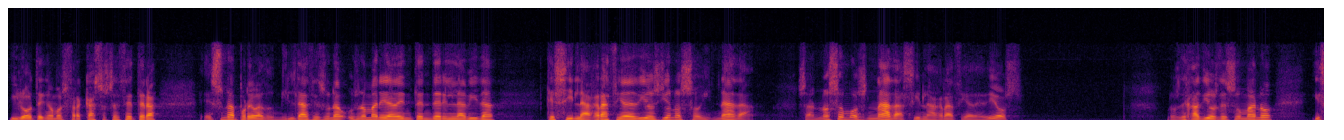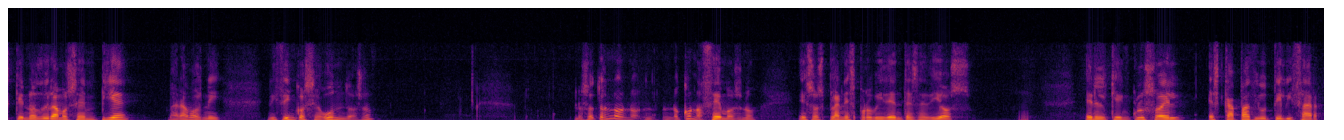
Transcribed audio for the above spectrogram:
y luego tengamos fracasos, etcétera, es una prueba de humildad, es una, una manera de entender en la vida que sin la gracia de Dios yo no soy nada. O sea, no somos nada sin la gracia de Dios. Nos deja Dios de su mano y es que no duramos en pie, paramos ni, ni cinco segundos, ¿no? Nosotros no, no, no conocemos ¿no? esos planes providentes de Dios, ¿eh? en el que incluso Él es capaz de utilizar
